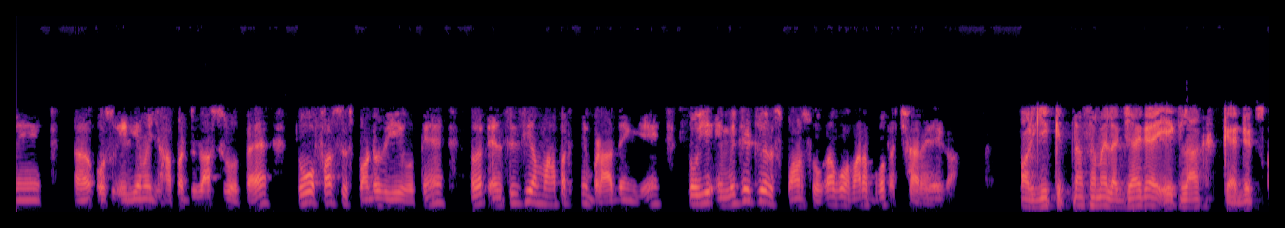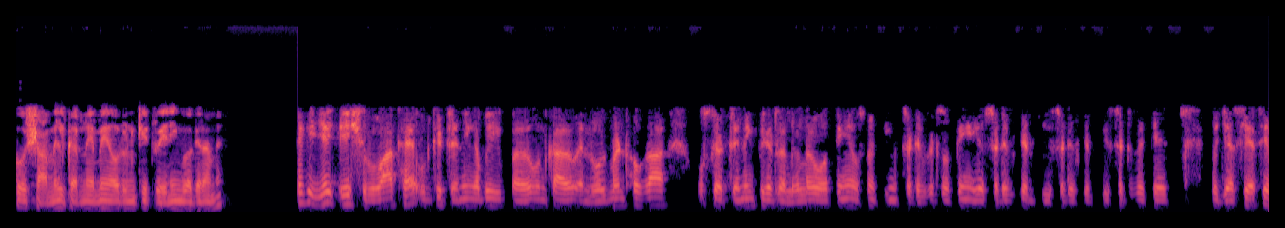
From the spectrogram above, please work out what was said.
में उस एरिया में जहाँ पर डिजास्टर होता है तो वो फ़र्स्ट रिस्पॉन्डर ये होते हैं। अगर एनसीसी हम वहाँ पर इतनी बढ़ा देंगे तो ये इमीडिएट जो रिस्पॉन्स होगा, वो हमारा बहुत अच्छा रहेगा। और ये कितना समय लग जाएगा एक लाख कैडेट्स को शामिल करने में और उनकी ट्रेनिंग वगैरह में? देखिए, ये ये शुरुआत है, उनकी ट्रेनिंग अभी उनका एनरोलमेंट होगा, उसके ट्रेनिंग पीरियड अलग अलग होते हैं, उसमें तीन सर्टिफिकेट होते हैं A certificate B certificate C certificate तो जैसे जैसे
